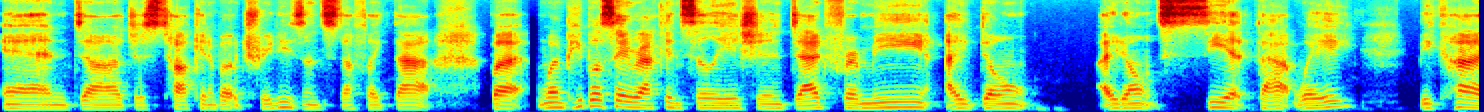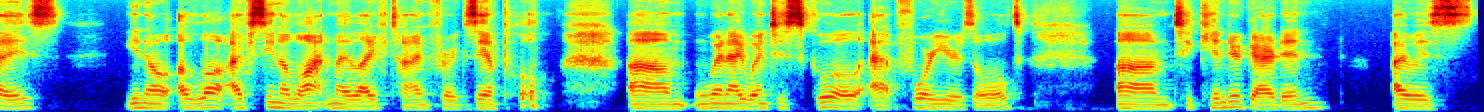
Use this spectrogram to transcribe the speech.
and uh, just talking about treaties and stuff like that. But when people say reconciliation dead, for me, I don't, I don't see it that way because you know a lot i've seen a lot in my lifetime for example um, when i went to school at four years old um, to kindergarten i was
